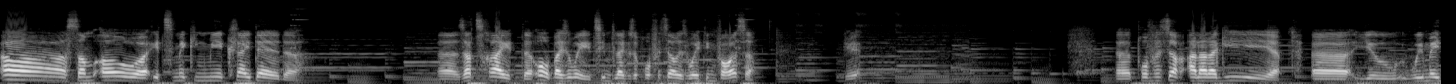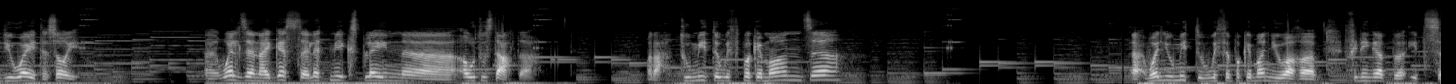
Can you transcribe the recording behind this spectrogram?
Ah, somehow it's making me excited. Uh, that's right. Oh, by the way, it seems like the professor is waiting for us. Okay. Uh, professor Alalagi, uh, you, we made you wait, sorry. Uh, well then, I guess uh, let me explain uh, how to start. Voilà, to meet with Pokemons. Uh, when you meet with a Pokemon, you are uh, filling up uh, its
